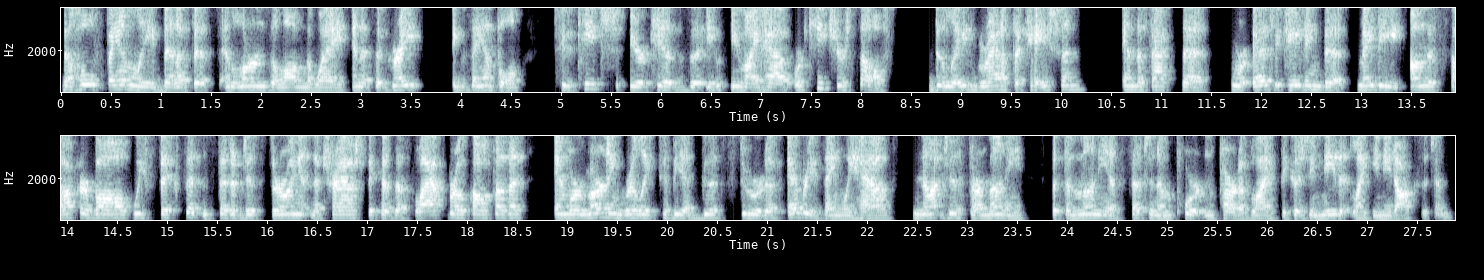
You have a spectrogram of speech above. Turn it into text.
the whole family benefits and learns along the way and it's a great example to teach your kids that you, you might have or teach yourself delayed gratification and the fact that we're educating that maybe on this soccer ball, we fix it instead of just throwing it in the trash because a flap broke off of it. And we're learning really to be a good steward of everything we have, not just our money, but the money is such an important part of life because you need it like you need oxygen.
